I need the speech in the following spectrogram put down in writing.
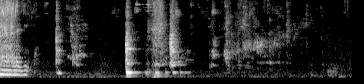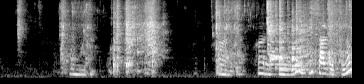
నాలుగు. ఆరు ఆరు వేసుకున్నాము ఇప్పుడు సాల్ట్ వేసుకున్నాం.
